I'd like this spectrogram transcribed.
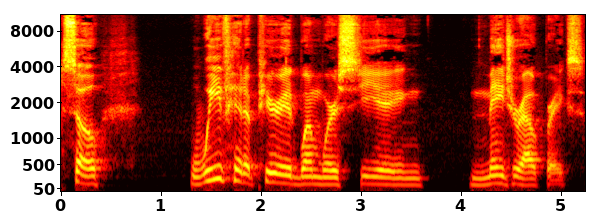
So we've hit a period when we're seeing major outbreaks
